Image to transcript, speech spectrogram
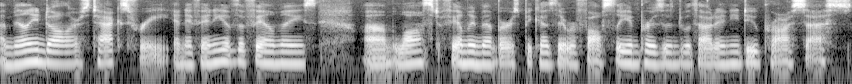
a million dollars tax free. And if any of the families um, lost family members because they were falsely imprisoned without any due process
